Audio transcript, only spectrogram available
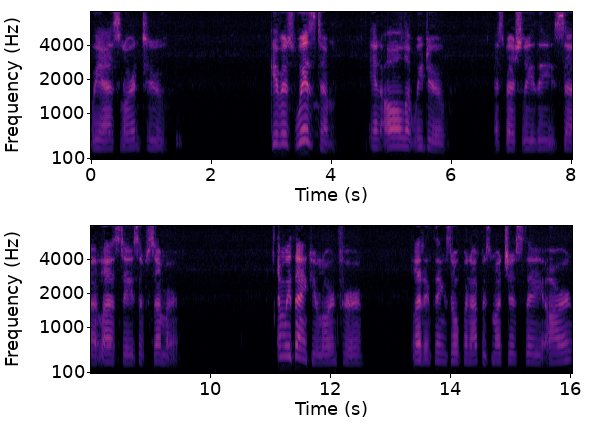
We ask, Lord, to give us wisdom in all that we do, especially these uh, last days of summer. And we thank you, Lord, for letting things open up as much as they are,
